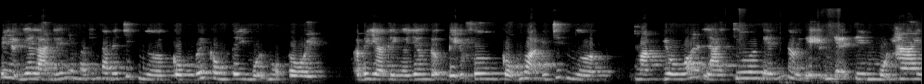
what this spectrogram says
Ví dụ như là nếu như mà chúng ta đã chích ngừa cùng với công ty mũi một rồi và bây giờ thì người dân được địa phương cũng gọi đi chích ngừa. Mặc dù là chưa đến thời điểm để tiêm mũi hai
